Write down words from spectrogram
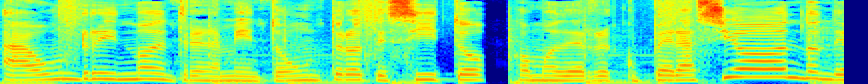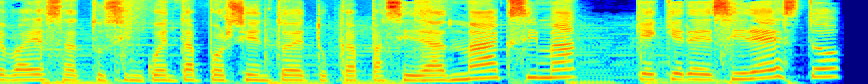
a un ritmo de entrenamiento, un trotecito como de recuperación, donde vayas a tu 50% de tu capacidad máxima. ¿Qué quiere decir esto?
